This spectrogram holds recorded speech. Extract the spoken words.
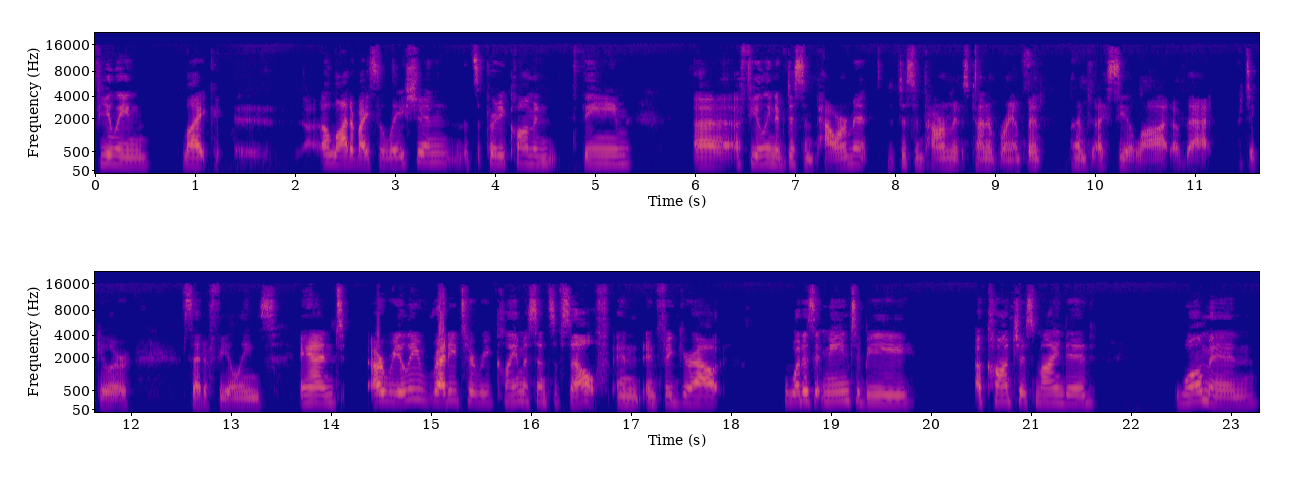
feeling like uh, a lot of isolation. It's a pretty common theme. Uh, a feeling of disempowerment. Disempowerment is kind of rampant. I'm, I see a lot of that particular set of feelings and are really ready to reclaim a sense of self and, and figure out what does it mean to be a conscious minded woman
